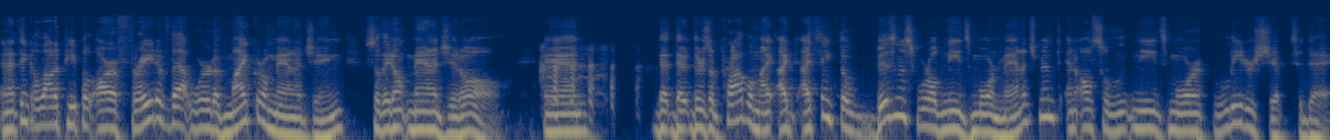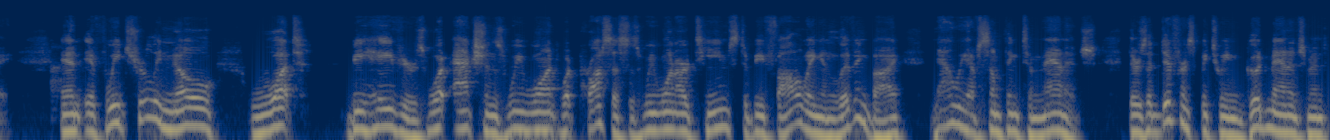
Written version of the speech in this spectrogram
And I think a lot of people are afraid of that word of micromanaging, so they don't manage at all. And that, that, there's a problem. I, I, I think the business world needs more management and also needs more leadership today. And if we truly know what behaviors, what actions we want, what processes we want our teams to be following and living by, now we have something to manage. There's a difference between good management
